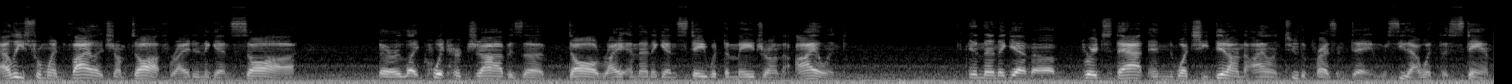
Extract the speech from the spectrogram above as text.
at least from when Violet jumped off, right? And again, saw, or like quit her job as a doll, right? And then again, stayed with the major on the island and then again uh, bridge that and what she did on the island to the present day and we see that with the stamp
